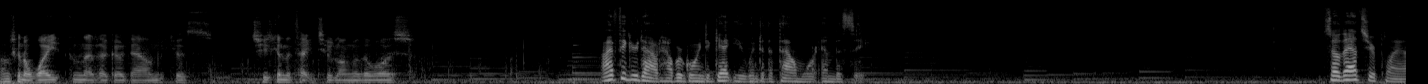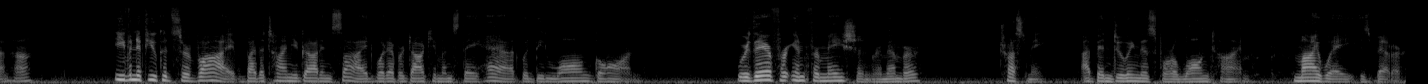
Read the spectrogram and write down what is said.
I'm just going to wait and let her go down because she's going to take too long otherwise. I figured out how we're going to get you into the Thalmor embassy. So that's your plan, huh? Even if you could survive, by the time you got inside, whatever documents they had would be long gone. We're there for information, remember? Trust me, I've been doing this for a long time. My way is better.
